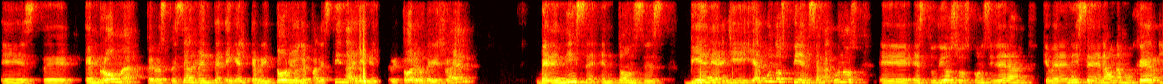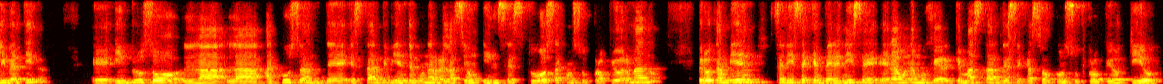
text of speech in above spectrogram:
este, en Roma, pero especialmente en el territorio de Palestina y en el territorio de Israel. Berenice entonces viene allí y algunos piensan, algunos eh, estudiosos consideran que Berenice era una mujer libertina. Eh, incluso la, acusan de estar viviendo en una relación incestuosa con su propio hermano, pero también se dice que Berenice era una mujer que más tarde se casó con su propio tío.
